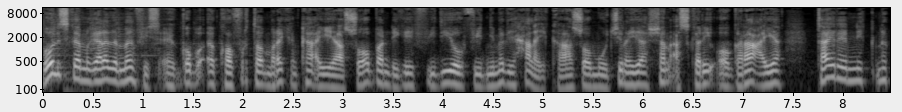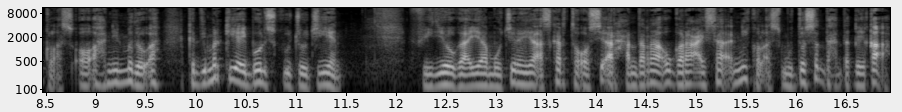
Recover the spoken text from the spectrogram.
booliska magaalada memfis ee koonfurta maraykanka ayaa soo bandhigay fiideo fiidnimadii xalay kaasoo muujinaya shan askari oo garaacaya tyre nicholas oo ah nin madow ah kadib markii ay boolisku joojiyeen. Fideoga ayaa muujinaya askarta oo si arxandaraa u garaacaysa nicholas muddo saddex daqiiqo ah.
